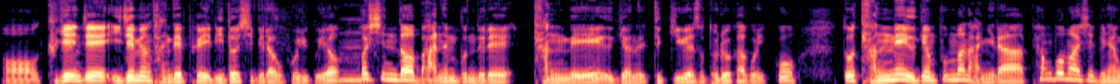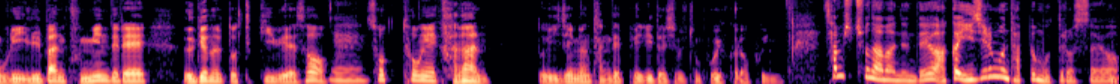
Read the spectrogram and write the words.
어 그게 이제 이재명 당 대표의 리더십이라고 보이고요. 음. 훨씬 더 많은 분들의 당내의 의견을 듣기 위해서 노력하고 있고 또 당내 의견뿐만 아니라 평범하신 그냥 우리 일반 국민들의 의견을 또 듣기 위해서 네. 소통에 강한 또 이재명 당대표의 리더십을 좀 보일 거라고 보입니다. 30초 남았는데요. 아까 이 질문 답변 못 들었어요.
